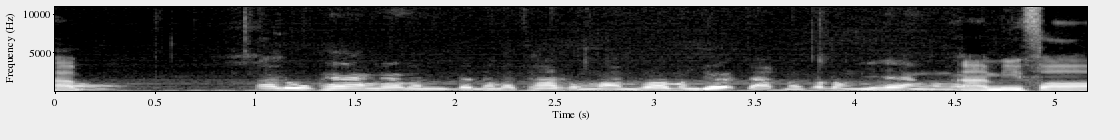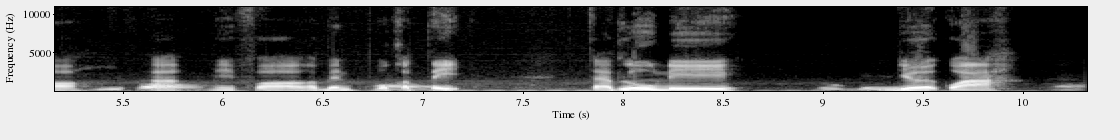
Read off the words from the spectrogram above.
ครับอ่าถ้าลูกแห้งเนี่ยมันเป็นธรรมชาติของมันเพราะมันเยอะจัดมันก็ต้องมีแห้งมันไงอ่ามีฟอร์มีฟออ่าร์มีฟอร์ก็เป็นปกติ แต่ลูกดีลูกดีเยอะกว่าเออ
